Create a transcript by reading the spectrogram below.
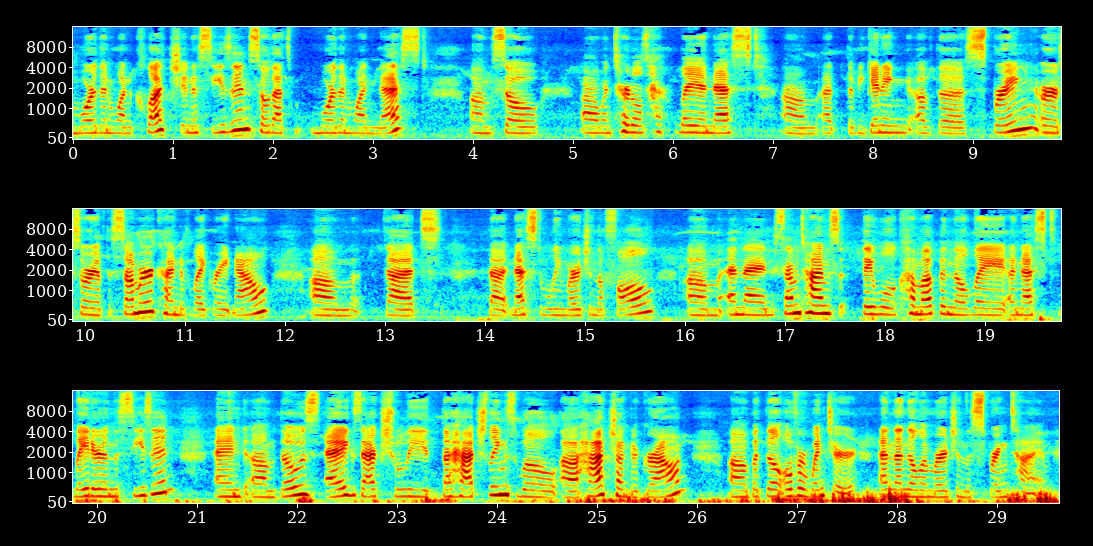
more than one clutch in a season, so that's more than one nest. Um, so uh, when turtles lay a nest um, at the beginning of the spring, or sorry, of the summer, kind of like right now, um, that, that nest will emerge in the fall. Um, and then sometimes they will come up and they'll lay a nest later in the season. And um, those eggs actually, the hatchlings will uh, hatch underground, uh, but they'll overwinter and then they'll emerge in the springtime.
